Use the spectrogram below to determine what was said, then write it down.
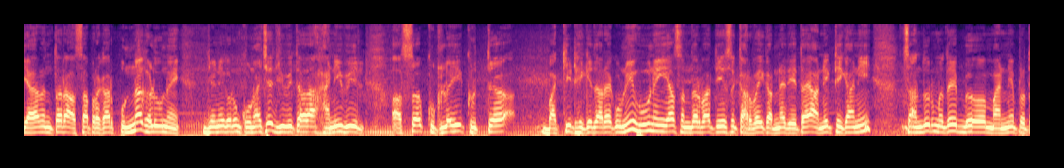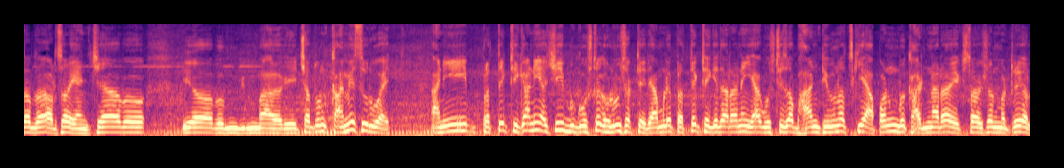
यानंतर असा प्रकार पुन्हा घडू नये जेणेकरून कोणाच्या जीविताला हानी होईल असं कुठलंही कृत्य बाकी ठेकेदाराकडूनही होऊ नये. या संदर्भात हे कारवाई करण्यात येत आहे. अनेक ठिकाणी चांदूरमध्ये ब- मान्य प्रतापदास अडसळ यांच्या मा- याच्यातून कामे सुरू आहेत. आणि प्रत्येक ठिकाणी अशी गोष्ट घडवू शकते. त्यामुळे प्रत्येक ठेकेदाराने या गोष्टीचं भान ठेवूनच की आपण काढणारं एक्स्ट्रावेशन मटेरियल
